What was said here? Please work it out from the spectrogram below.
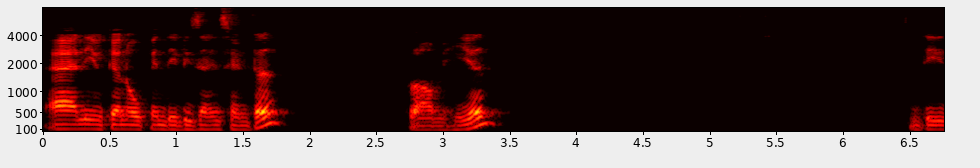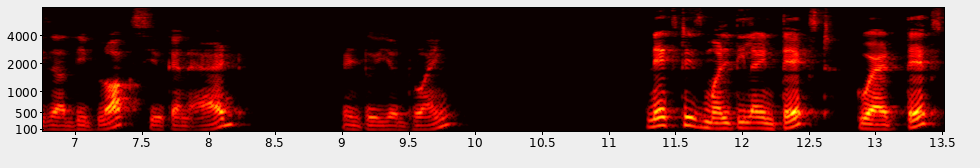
and you can open the design center from here. These are the blocks you can add into your drawing. Next is multi-line text. To add text,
